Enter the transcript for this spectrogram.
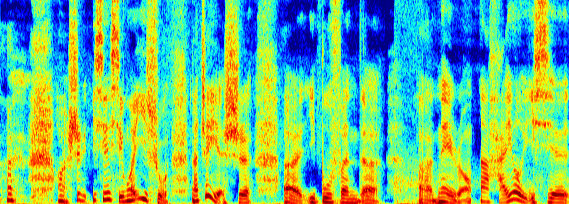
啊，是一些行为艺术。那这也是呃一部分的呃内容。那还有一些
